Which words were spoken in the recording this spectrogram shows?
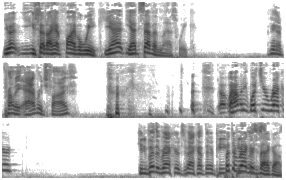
You, you said I have five a week. You had, you had seven last week. I mean, I probably average five. How many? What's your record? Can you put the records back up there, Pete? Put the Pete records back up.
